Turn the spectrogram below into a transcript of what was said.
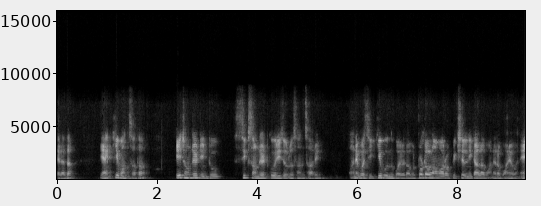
हेर त। यहाँ के भन्छ त? एट हन्ड्रेड इन्टु सिक्स हन्ड्रेडको रिजोल्युसन छ अरे। भनेपछि के बुझ्नु पऱ्यो त? अब टोटल नम्बर अफ पिक्सेल निकाल भनेर भन्यो भने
